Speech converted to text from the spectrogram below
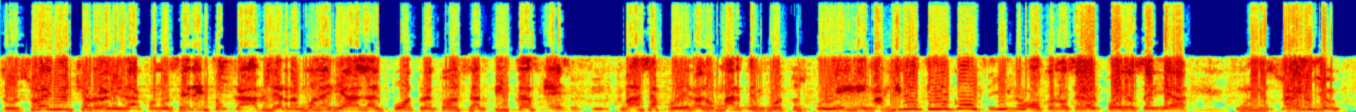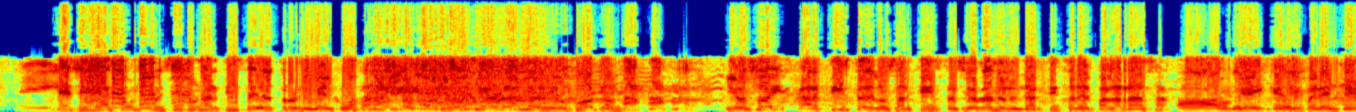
Tu sueño hecho realidad, conocer a Intocable, a Ramón Ayala, al Potro, de todos los artistas. Eso sí. Vas a poder tomarte fotos con él. Imagínate, loco. Sí, no, conocer al pollo sería un sueño. Ese ya es un, ese es un artista de otro nivel, compa. Yo estoy hablando de nosotros. Yo soy artista de los artistas, estoy hablando de los artistas del Palarraza. ok, que es diferente.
